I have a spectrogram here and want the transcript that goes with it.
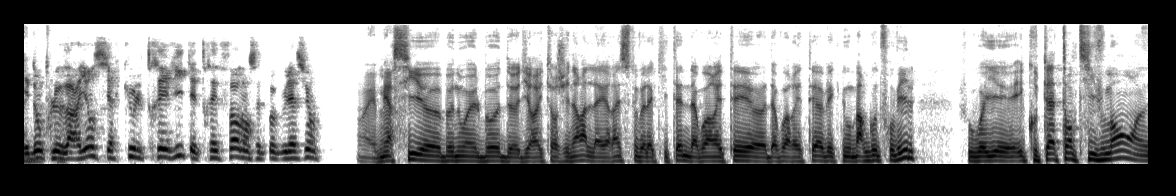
Et donc le variant circule très vite et très fort dans cette population. merci euh, Benoît Elbaud, directeur général de l'ARS Nouvelle-Aquitaine, d'avoir été, euh, d'avoir été avec nous. Margot de Frouville, je vous voyais écouter attentivement.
